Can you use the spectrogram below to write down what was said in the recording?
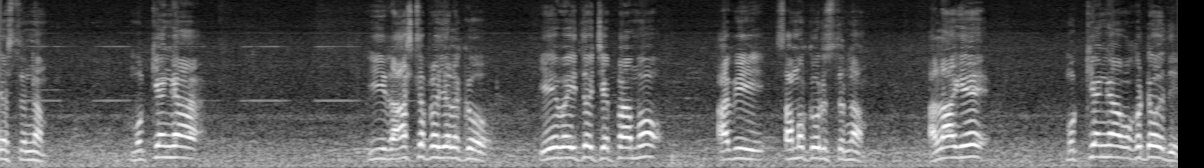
చేస్తున్నాం. ముఖ్యంగా ఈ రాష్ట్ర ప్రజలకు ఏవైతే చెప్పామో అవి సమకూరుస్తున్నాం. అలాగే ముఖ్యంగా ఒకటోది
